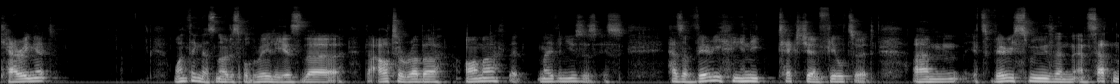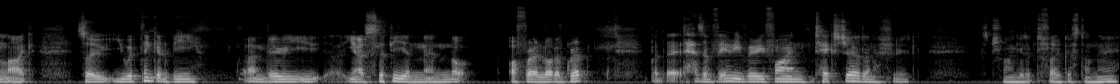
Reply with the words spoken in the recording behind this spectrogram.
carrying it, one thing that's noticeable really is the, the outer rubber armor that Maven uses is has a very unique texture and feel to it. Um, it's very smooth and, and satin-like, so you would think it'd be um, very you know slippy and, and not offer a lot of grip, but it has a very very fine texture. I don't know if you let's try and get it focused on there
